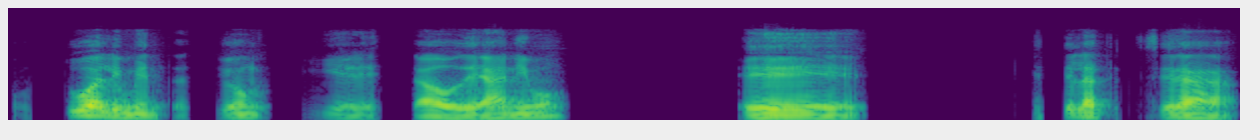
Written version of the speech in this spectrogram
o tu alimentación y el estado de ánimo. Eh, esta es la tercera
